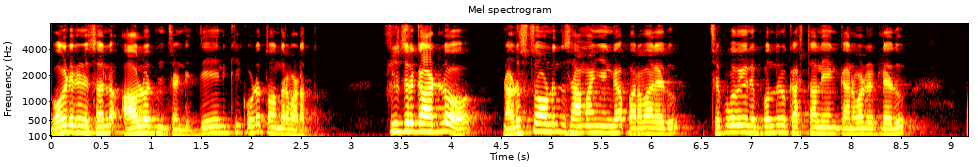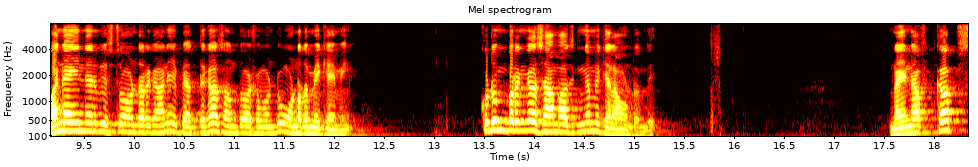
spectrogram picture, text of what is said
ఒకటి రెండు సార్లు ఆలోచించండి. దేనికి కూడా తొందరపడద్దు. ఫ్యూచర్ కార్డులో నడుస్తూ ఉంటుంది సామాన్యంగా పర్వాలేదు. చెప్పుకోదగిన ఇబ్బందులు కష్టాలు ఏం కనబడట్లేదు. పని అయింది అనిపిస్తూ ఉంటారు కానీ పెద్దగా సంతోషం అంటూ ఉండదు మీకేమీ. కుటుంబరంగా సామాజికంగా మీకు ఎలా ఉంటుంది? నైన్ ఆఫ్ కప్స్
